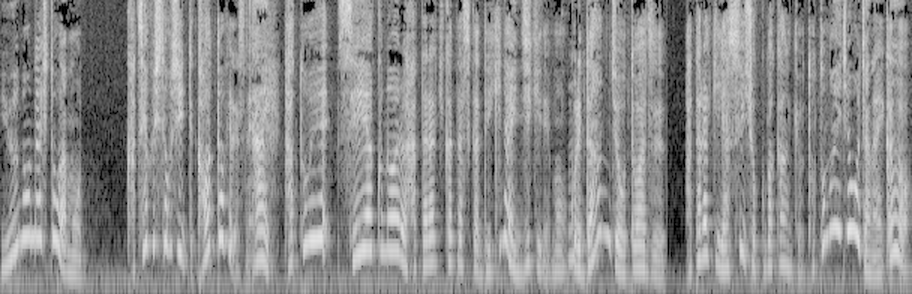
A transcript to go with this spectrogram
有能な人はもう活躍してほしいって変わったわけですね。はい。たとえ制約のある働き方しかできない時期でも、これ男女を問わず、働きやすい職場環境を整えちゃおうじゃないかと、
